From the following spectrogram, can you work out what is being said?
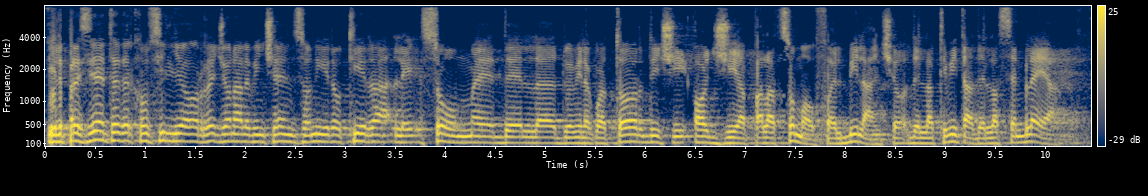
Il Presidente del Consiglio regionale Vincenzo Niro tira le somme del 2014, oggi a Palazzo Moffa il bilancio dell'attività dell'Assemblea.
